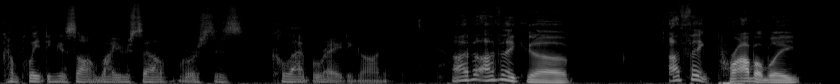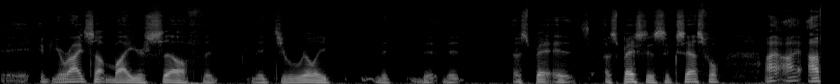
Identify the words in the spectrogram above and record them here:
completing a song by yourself versus collaborating on it? I, th- I think uh, I think probably if you write something by yourself that that you really that that, that especially successful. I, I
